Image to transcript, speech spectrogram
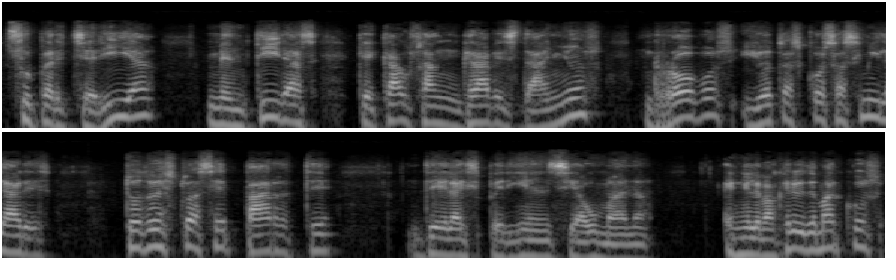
superchería, mentiras que causan graves daños, robos y otras cosas similares. Todo esto hace parte de la experiencia humana. En el Evangelio de Marcos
